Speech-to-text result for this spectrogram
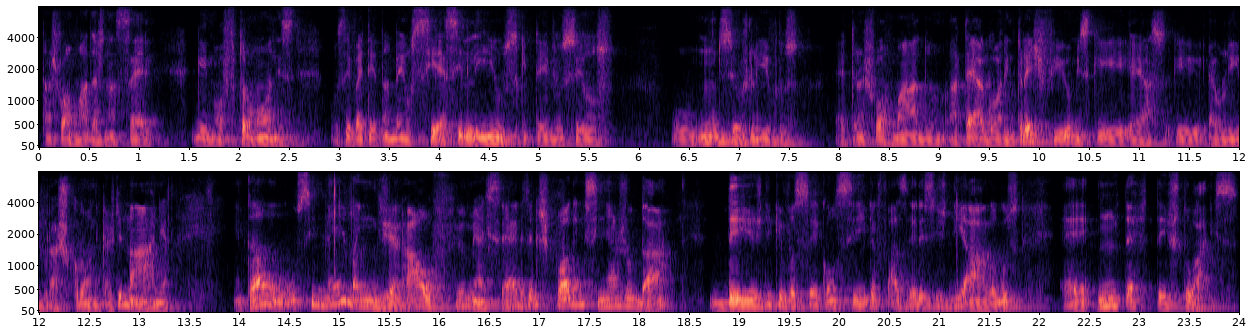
transformadas na série Game of Thrones. Você vai ter também o C.S. Lewis, que teve os seus um de seus livros é transformado até agora em três filmes, que é, que é o livro As Crônicas de Nárnia. Então, o cinema em geral, o filme, as séries, eles podem sim ajudar, desde que você consiga fazer esses diálogos é, intertextuais.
